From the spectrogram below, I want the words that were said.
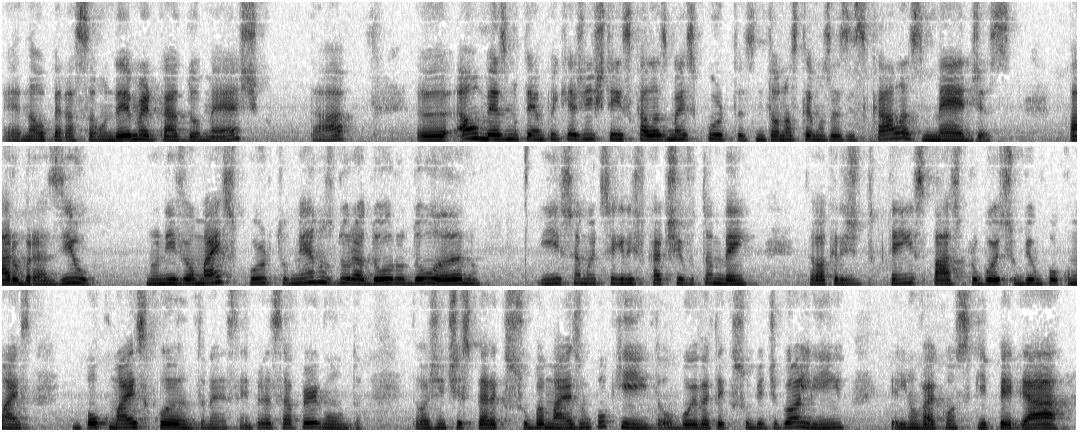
é, na operação de mercado doméstico, tá? Uh, ao mesmo tempo em que a gente tem escalas mais curtas. Então, nós temos as escalas médias para o Brasil no nível mais curto, menos duradouro do ano. E isso é muito significativo também. Então, acredito que tem espaço para o boi subir um pouco mais. Um pouco mais quanto, né? Sempre essa pergunta. Então, a gente espera que suba mais um pouquinho. Então, o boi vai ter que subir de golinho, ele não vai conseguir pegar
